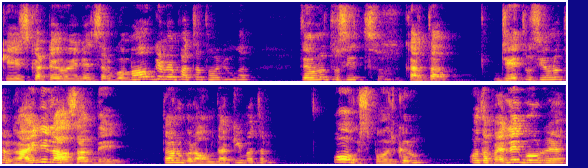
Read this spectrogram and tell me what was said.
ਕੇਸ ਕੱਟੇ ਹੋਏ ਨੇ ਸਰਗੁਮਾ ਉਹ ਕਿਵੇਂ ਪਤਤ ਹੋ ਜਾਊਗਾ? ਤੇ ਉਹਨੂੰ ਤੁਸੀਂ ਕਰਤਾ। ਜੇ ਤੁਸੀਂ ਉਹਨੂੰ ਤਨਖਾਹ ਹੀ ਨਹੀਂ ਲਾ ਸਕਦੇ, ਤਾਂ ਉਹਨੂੰ ਬੁਲਾਉਣ ਦਾ ਕੀ ਮਤਲਬ? ਉਹ ਐਕਸਪੋਜ਼ ਕਰੂ। ਉਹ ਤਾਂ ਪਹਿਲਾਂ ਹੀ ਬੋਲ ਰਿਹਾ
